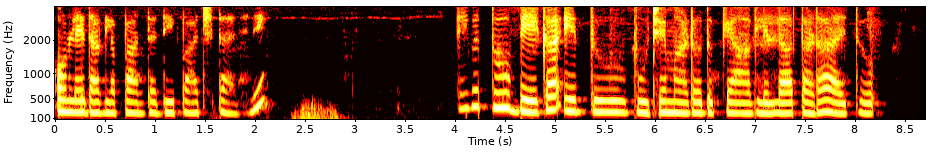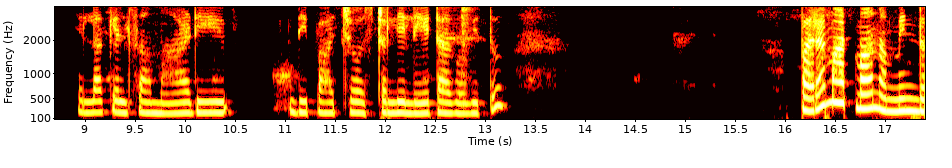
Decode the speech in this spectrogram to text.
ಒಳ್ಳೆಯದಾಗ್ಲಪ್ಪ ಅಂತ ದೀಪ ಹಚ್ತಾ ಇದ್ದೀನಿ. ಇವತ್ತು ಬೇಗ ಎದ್ದು ಪೂಜೆ ಮಾಡೋದಕ್ಕೆ ಆಗಲಿಲ್ಲ, ತಡ ಆಯಿತು. ಎಲ್ಲ ಕೆಲಸ ಮಾಡಿ ದೀಪ ಹಚ್ಚೋ ಅಷ್ಟರಲ್ಲಿ ಲೇಟ್ ಆಗೋಗಿತ್ತು. ಪರಮಾತ್ಮ ನಮ್ಮಿಂದ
